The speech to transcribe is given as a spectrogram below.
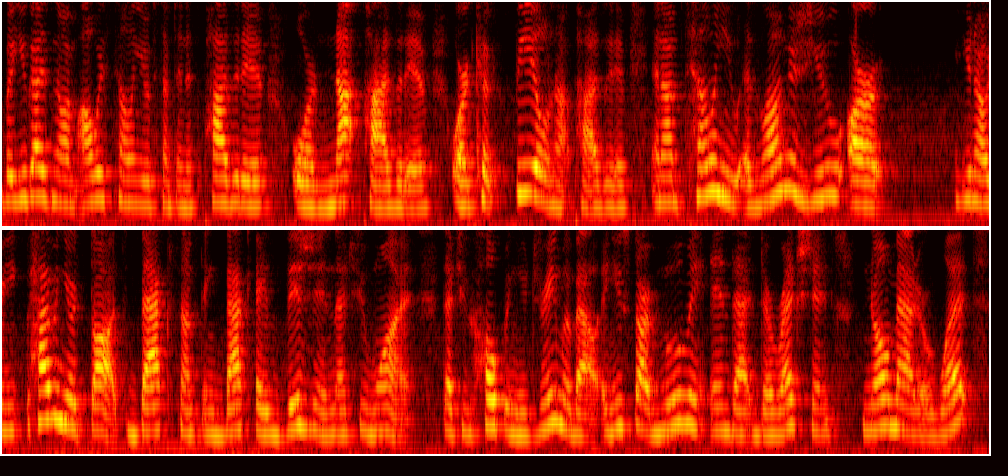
but you guys know I'm always telling you if something is positive or not positive or could feel not positive. And I'm telling you, as long as you are you know, you, having your thoughts back something, back a vision that you want, that you hope and you dream about, and you start moving in that direction no matter what,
